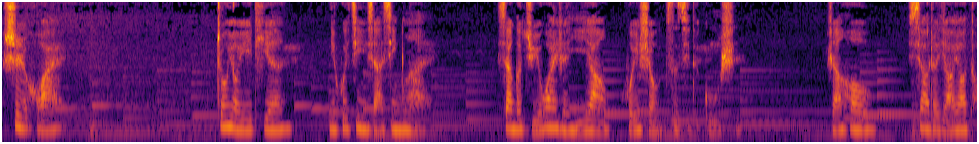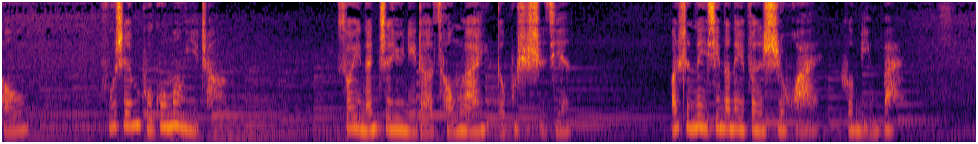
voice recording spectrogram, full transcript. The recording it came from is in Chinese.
释怀。终有一天你会静下心来像个局外人一样回首自己的故事然后笑着摇摇头浮生不过梦一场。所以能治愈你的从来都不是时间而是内心的那份释怀和明白。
